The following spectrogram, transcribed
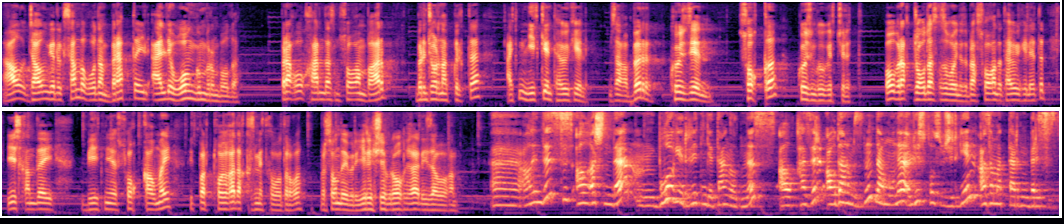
Ал жауынгерлік самбо одан бір апта әлде он күн бұрын болды. Бірақ ол қарындасым соған барып бірінші орын алып келді да айттым неткен тәуекел. Мысалға бір көзден соққы көзін көгертіп жібереді. Ол бірақ жолдас қыз ойнады бірақ соған да тәуекел етіп ешқандай бетіне соққы алмай сөйтіп барып тойға да қызмет қылып отыр ғой. Бір сондай бір ерекше бір оқиға риза болған. Ә, ал енді сіз алғашында блогер ретінде танылдыңыз ал қазір ауданымыздың дамуына үлес қосып жүрген азаматтардың бірісіз.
